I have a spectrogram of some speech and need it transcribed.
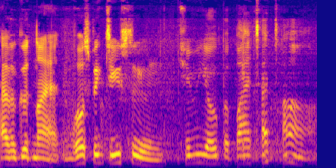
Have a good night. We'll speak to you soon. Cheerio, bye bye, ta ta.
